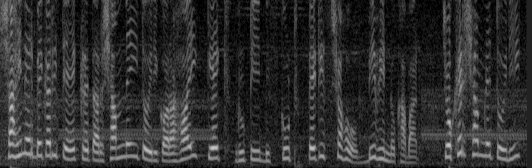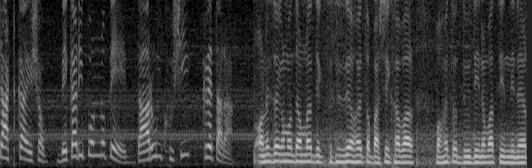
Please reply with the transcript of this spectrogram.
শাহিনের বেকারিতে ক্রেতার সামনেই তৈরি করা হয় কেক, রুটি, বিস্কুট, পেটিস সহ বিভিন্ন খাবার। চোখের সামনে তৈরি টাটকা এসব বেকারি পণ্য পেয়ে দারুণ খুশি ক্রেতারা। অনেক জায়গার মধ্যে আমরা দেখতেছি যে হয়তো বাসি খাবার বা হয়তো দুই দিনে বা তিন দিনের,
